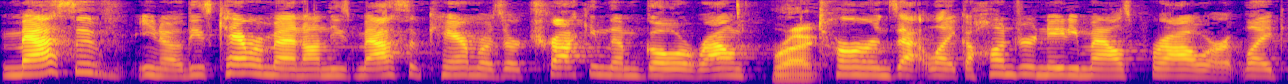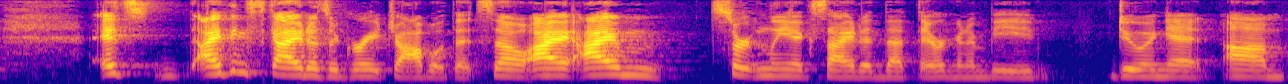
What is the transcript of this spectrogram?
massive, you know, these cameramen on these massive cameras are tracking them go around Right. turns at like 180 miles per hour. Like it's I think Sky does a great job with it. So I I'm certainly excited that they're going to be doing it. Um,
